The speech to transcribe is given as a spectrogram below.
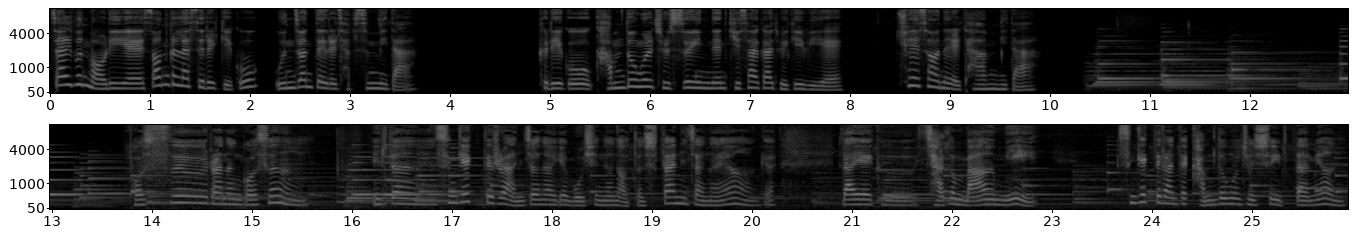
짧은 머리에 선글라스를 끼고 운전대를 잡습니다. 그리고 감동을 줄 수 있는 기사가 되기 위해 최선을 다합니다. 버스라는 것은 일단 승객들을 안전하게 모시는 어떤 수단이잖아요. 그러니까 나의 그 작은 마음이 승객들한테 감동을 줄 수 있다면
